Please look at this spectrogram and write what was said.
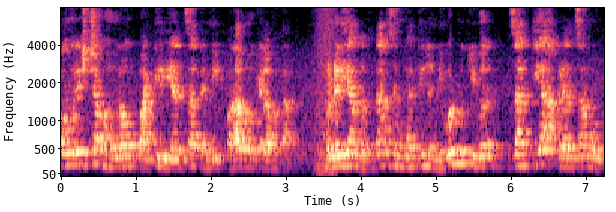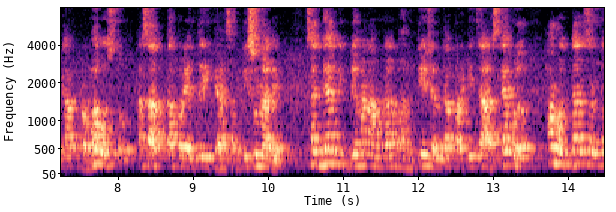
काँग्रेसच्या भाऊराव पाटील यांचा त्यांनी पराभव केला होता. मंडळी या मतदारसंघातील निवडणुकीवर जातीय आकड्यांचा मोठा प्रभाव असतो असं आतापर्यंत इतिहासात दिसून आले सध्या विद्यमान आमदार भारतीय जनता पार्टीचा असल्यामुळं हा मतदारसंघ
